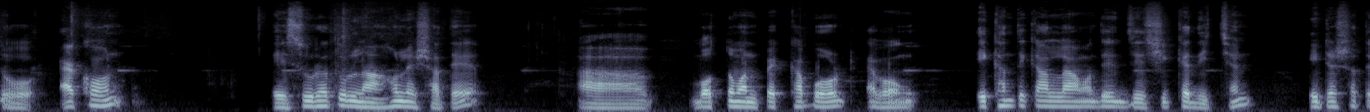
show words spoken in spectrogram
তো এখন এই সুরাতুল নাহলের সাথে বর্তমান প্রেক্ষাপট এবং এখান থেকে আল্লাহ আমাদের যে শিক্ষা দিচ্ছেন, এটার সাথে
